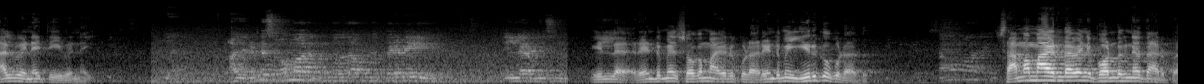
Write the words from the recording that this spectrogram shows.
நல்வினை தீவினை. இல்லை ரெண்டுமே சுகமாக இருக்கக்கூடாது. ரெண்டுமே இருக்கக்கூடாது. சமமாக இருந்தாவே நீ பிறந்துக்கினே தான் இருப்ப.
